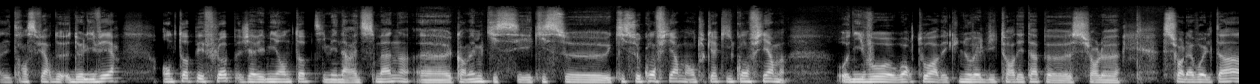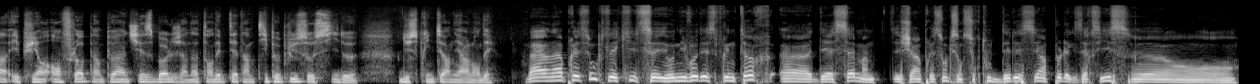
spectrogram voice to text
les transferts de, l'hiver. En top et flop, j'avais mis en top Tim Enaretsman, quand même qui, se, qui se confirme, en tout cas qui confirme au niveau World Tour avec une nouvelle victoire d'étape sur, sur la Vuelta. Et puis en, flop, un peu un chess ball, j'en attendais peut-être un petit peu plus aussi du sprinter néerlandais. Bah, on a l'impression que l'équipe, c'est au niveau des sprinters, euh, DSM, j'ai l'impression qu'ils ont surtout délaissé un peu l'exercice euh, en,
